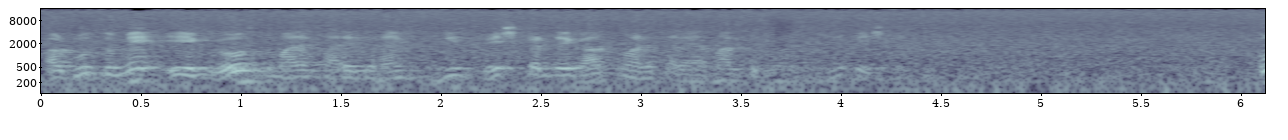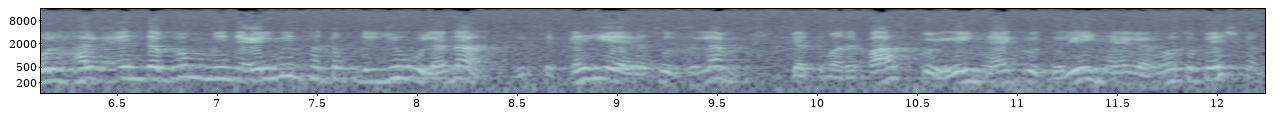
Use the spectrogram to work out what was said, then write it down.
اور وہ تمہیں ایک روز تمہارے سارے جرائم جنائیں پیش کر دے گا تمہارے سارے اعمال کو تمہارے سامنے پیش کر دے گا۔ قل هل عندكم من علم فتخرجوه لنا؟ اس سے کہیے رسول صلی اللہ علیہ وسلم کہ تمہارے پاس کوئی علم ہے، کوئی دلیل ہے؟ اگر ہو تو پیش کرو۔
